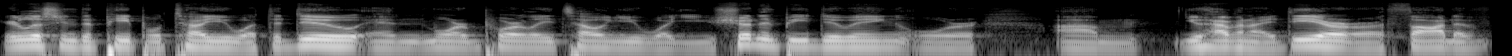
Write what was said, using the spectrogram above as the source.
you're listening to people tell you what to do, and more importantly, telling you what you shouldn't be doing or um, you have an idea or a thought of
